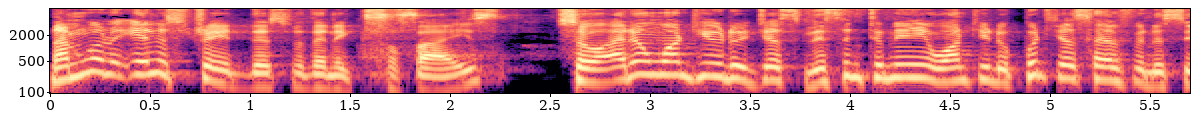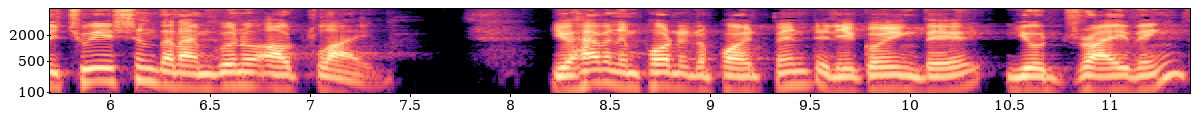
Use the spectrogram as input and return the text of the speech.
Now, I'm going to illustrate this with an exercise. So I don't want you to just listen to me. I want you to put yourself in a situation that I'm going to outline. You have an important appointment and you're going there, you're driving.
